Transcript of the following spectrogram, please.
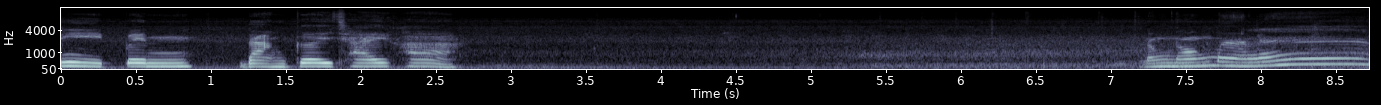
นี่เป็นด่างเกยชัยค่ะ น้องๆมาแล้ว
